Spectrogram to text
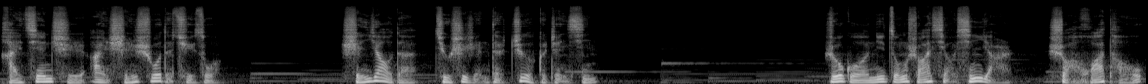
还坚持按神说的去做。神要的就是人的这个真心。如果你总耍小心眼儿，耍滑头。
